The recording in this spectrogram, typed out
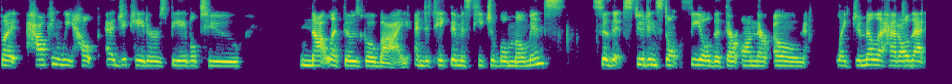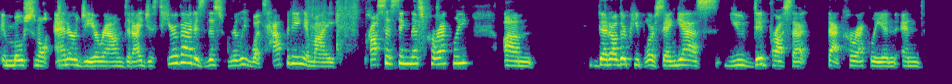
But how can we help educators be able to not let those go by and to take them as teachable moments so that students don't feel that they're on their own? Like jamila had all that emotional energy around did i just hear that? Is this really what's happening? Am i processing this correctly? Um, that other people are saying yes you did process that correctly and and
